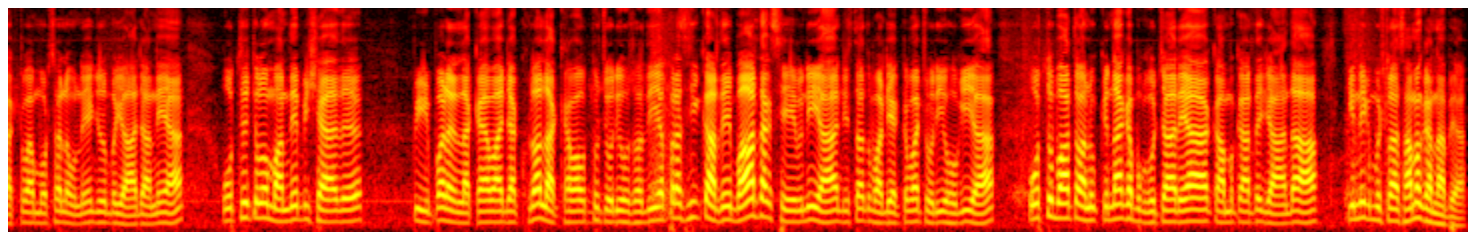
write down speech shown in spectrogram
ਐਕਟਿਵਾ ਮੋਟਰਸਾਈਕਲ ਲਾਉਂਦੇ ਆ ਜਦੋਂ ਬਾਜ਼ਾਰ ਜਾਂਦੇ ਆ ਉੱਥੇ ਚਲੋ ਮੰਨਦੇ ਵੀ ਸ਼ਾਇਦ ਭੀੜ ਭਾੜ ਇਲਾਕਾ ਵਾ ਜਾਂ ਖੁੱਲਾ ਇਲਾਕਾ ਵਾ, ਉੱਥੋਂ ਚੋਰੀ ਹੋ ਸਕਦੀ ਆ। ਪਰ ਅਸੀਂ ਘਰ ਦੇ ਬਾਹਰ ਤੱਕ ਸੇਵ ਨਹੀਂ ਆ, ਜਿਸ ਤਰ੍ਹਾਂ ਤੁਹਾਡੀ ਐਕਟਿਵਾ ਚੋਰੀ ਹੋ ਗਈ ਆ, ਉਸ ਤੋਂ ਬਾਅਦ ਤੁਹਾਨੂੰ ਕਿੰਨਾ ਕੁ ਬਗੋਚਾ ਰਿਹਾ ਕੰਮ ਕਾਰ ਤੇ ਜਾਣ ਦਾ, ਕਿੰਨੀ ਕੁ ਮੁਸ਼ਕਲਾਂ ਦਾ ਸਾਹਮਣਾ ਕਰਨਾ ਪਿਆ?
